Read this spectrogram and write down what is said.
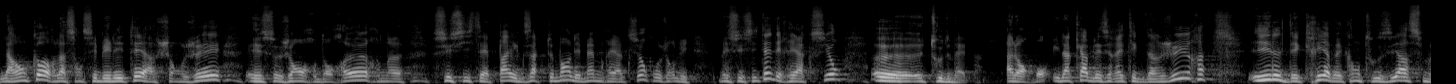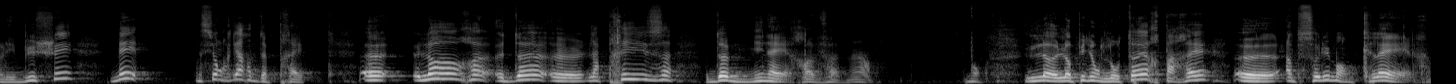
là encore, la sensibilité a changé et ce genre d'horreur ne suscitait pas exactement les mêmes réactions qu'aujourd'hui, mais suscitait des réactions tout de même. Alors, bon, il accable les hérétiques d'injures, il décrit avec enthousiasme les bûchers, mais si on regarde de près, euh, lors de euh, la prise de Minerve, bon, l'opinion de l'auteur paraît euh, absolument claire.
